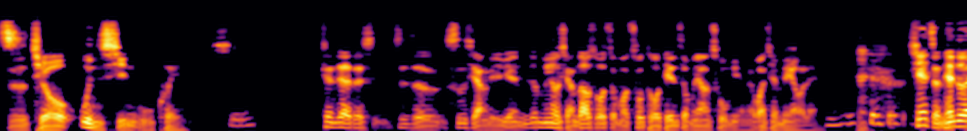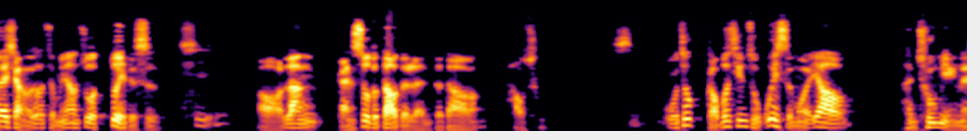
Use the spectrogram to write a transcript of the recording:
只求问心无愧。是。现在的这种思想里面，都没有想到说怎么出头天，怎么样出名了，完全没有嘞。现在整天都在想着说怎么样做对的事，是哦，让感受得到的人得到好处。是，我就搞不清楚为什么要很出名呢？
